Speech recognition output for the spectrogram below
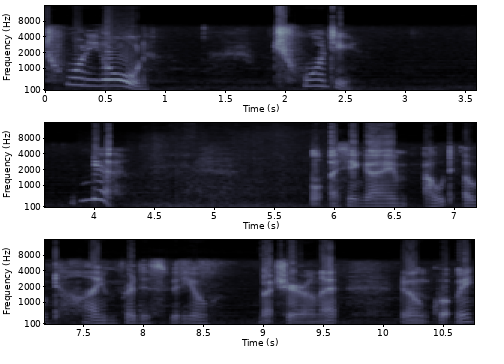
20 gold. 20. Yeah. Well, I think I'm out of time for this video. Not sure on that. Don't quote me.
